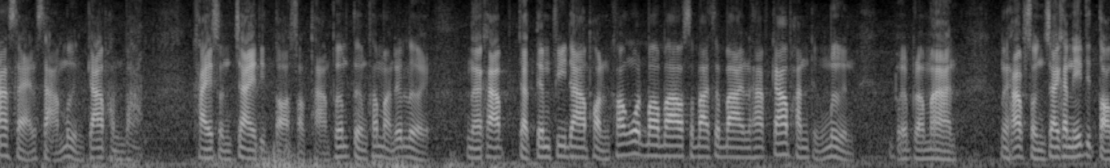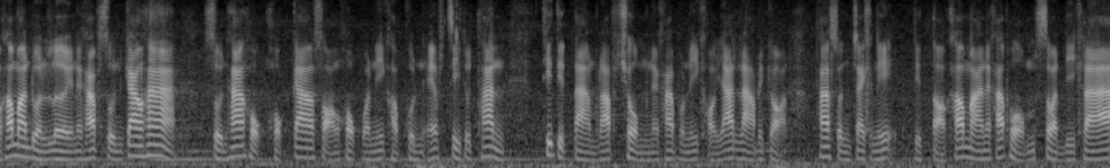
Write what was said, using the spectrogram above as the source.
า 539,000 บาท ใครสนใจติดต่อสอบถามเพิ่มเติมเข้ามาได้เลย นะครับจัดเต็มฟรีดาวผ่อนข้องวดเบาๆ สบายๆนะครับ9,000 ถึงหมื่นโดยประมาณนะครับสนใจคันนี้ติดต่อเข้ามาด่วนเลยนะครับ 095 056 6926 วันนี้ขอบคุณ FC ทุกท่านที่ติดตามรับชมนะครับ วันนี้ขออนุญาตลาไปก่อน ถ้าสนใจคันนี้ติดต่อเข้ามานะครับผม สวัสดีครั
